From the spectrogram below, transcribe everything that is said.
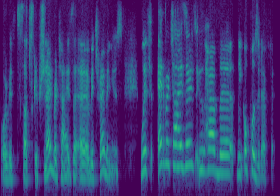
or with subscription advertiser uh, with revenues. With advertisers, you have the, the opposite effect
